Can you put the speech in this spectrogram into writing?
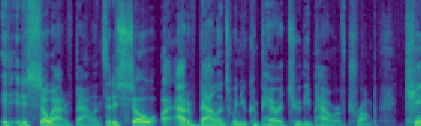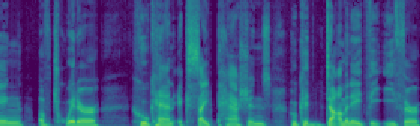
it, it is so out of balance. It is so uh, out of balance when you compare it to the power of Trump, king of Twitter, who can excite passions, who could dominate the ether,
